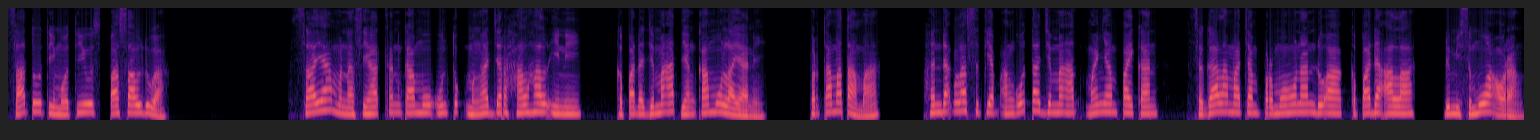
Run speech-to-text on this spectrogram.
1 Timotius pasal 2 Saya menasihatkan kamu untuk mengajar hal-hal ini kepada jemaat yang kamu layani. Pertama-tama, hendaklah setiap anggota jemaat menyampaikan segala macam permohonan doa kepada Allah demi semua orang,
